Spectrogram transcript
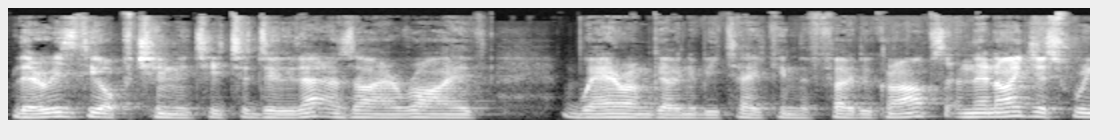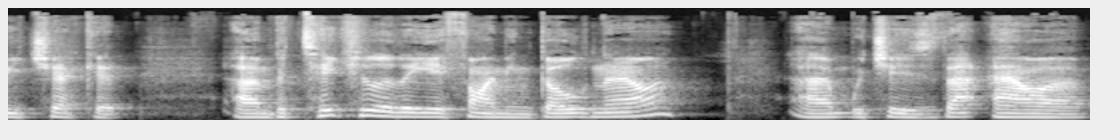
there is the opportunity to do that as I arrive where I'm going to be taking the photographs, and then I just recheck it. Um, particularly if I'm in golden hour, um, which is that hour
